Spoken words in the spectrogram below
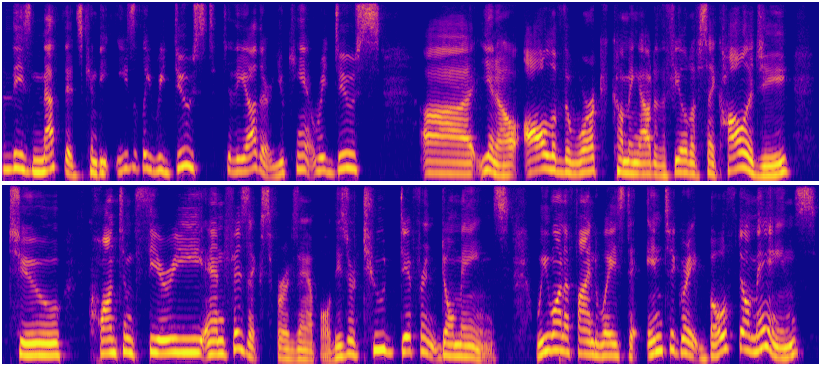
these methods can be easily reduced to the other. You can't reduce, uh, you know, all of the work coming out of the field of psychology to quantum theory and physics, for example. These are two different domains. We want to find ways to integrate both domains,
